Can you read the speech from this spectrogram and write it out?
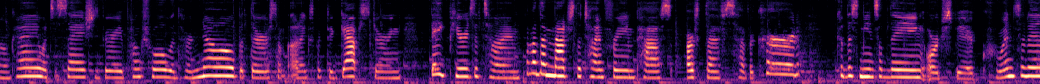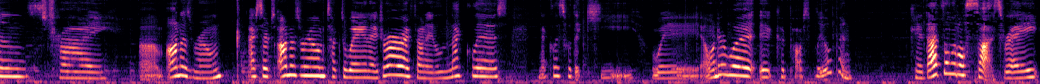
Okay, what to say? She's very punctual with her note, but there are some unexpected gaps during vague periods of time. Some of them match the time frame past our thefts have occurred. Could this mean something or just be a coincidence? Try um, Anna's room. I searched Anna's room, tucked away in a drawer. I found a necklace, necklace with a key. Wait, I wonder what it could possibly open. Okay, that's a little sus, right?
